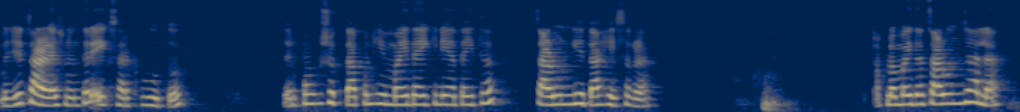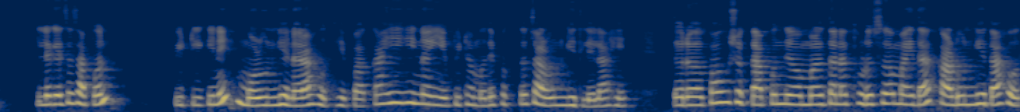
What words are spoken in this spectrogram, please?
म्हणजे चाळल्याच्यानंतर एकसारखं होतं. तर पाहू शकता आपण हे मैदा आहे की नाही आता इथं चाळून घेत आहे सगळा. आपला मैदा चाळून झाला की लगेचच आपण पिठी की नाही मळून घेणार आहोत. हे पा काहीही नाही आहे पिठामध्ये फक्त चाळून घेतलेलं आहे. तर पाहू शकता आपण मळताना थोडंसं मैदा काढून घेत आहोत.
